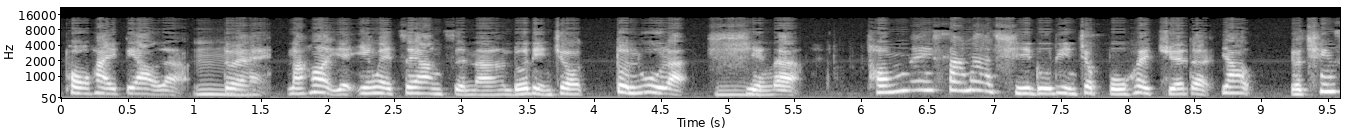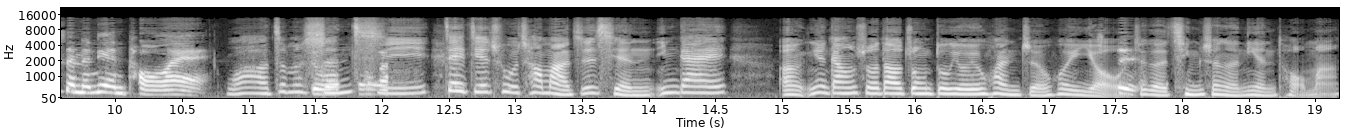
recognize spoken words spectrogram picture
破坏掉了，嗯，对。然后也因为这样子呢，卢林就顿悟了，醒了。从那一刹那起，卢林就不会觉得要有轻生的念头。哎，哇，这么神奇！在接触超马之前，应该。嗯，因为刚刚说到重度忧郁患者会有这个轻生的念头嘛，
